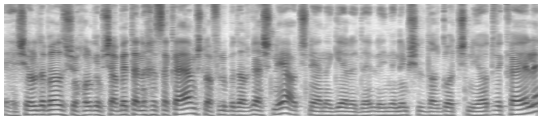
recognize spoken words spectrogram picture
אה, שלא לדבר על זה שהוא יכול גם לשעבד את הנכס הקיים שלו, אפילו בדרגה שנייה, עוד שנייה נגיע לד- לעניינים של דרגות שניות וכאלה.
